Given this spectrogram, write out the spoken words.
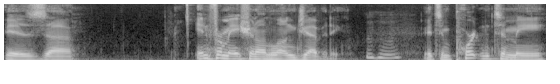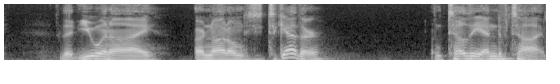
is uh, information on longevity. It's important to me that you and I are not only together until the end of time.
